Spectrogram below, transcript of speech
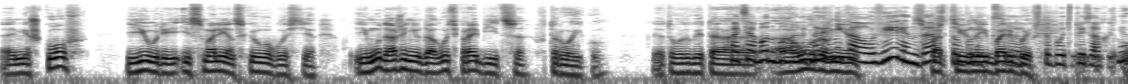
э, Мешков Юрий из Смоленской области, ему даже не удалось пробиться в тройку. Это вот говорит о, Хотя бы он был наверняка уверен, да, что будет, борьбы. что будет в призах, нет?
